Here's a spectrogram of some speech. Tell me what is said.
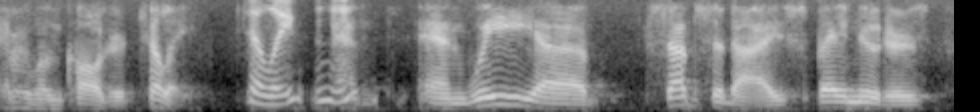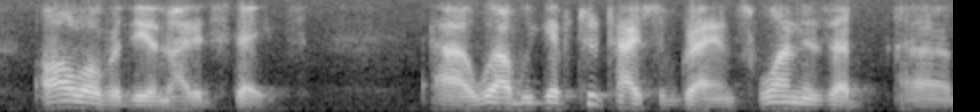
everyone called her Tilly. Tilly. Mm-hmm. And, and we uh, subsidize spay neuters all over the United States. Uh, well, we give two types of grants. One is a, uh,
